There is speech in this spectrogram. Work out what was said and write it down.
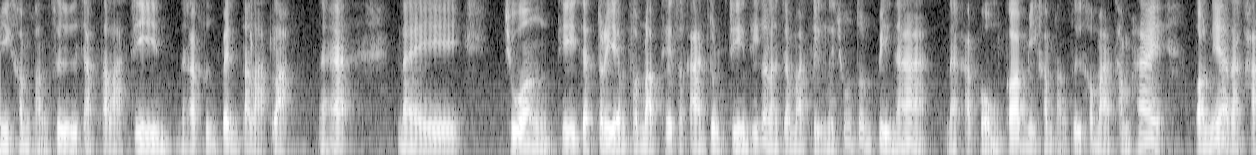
มีคำสั่งซื้อจากตลาดจีนนะครับ ซึ่งเป็นตลาดหลักนะฮะในช่วงที่จะเตรียมสำหรับเทศกาลตรุษจีนที่กำลังจะมาถึงในช่วงต้นปีหน้านะครับผมก็มีคำสั่งซื้อเข้ามาทำให้ ตอนนี้ราคา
